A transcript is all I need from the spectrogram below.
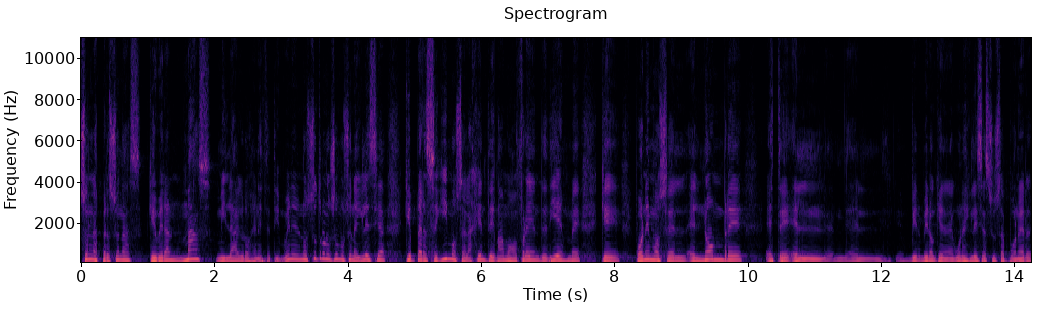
son las personas que verán más milagros en este tiempo. Miren, nosotros no somos una iglesia que perseguimos a la gente, vamos a ofrende, diezme, que ponemos el, nombre, este, el, vieron que en algunas iglesias se usa poner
